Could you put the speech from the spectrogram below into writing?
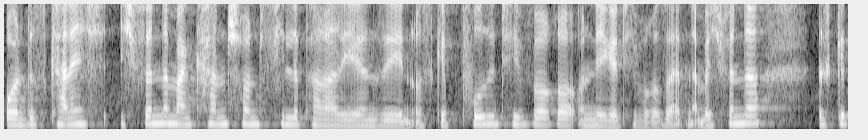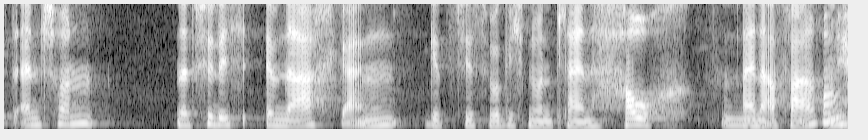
Und das kann ich, ich finde, man kann schon viele Parallelen sehen. Und es gibt positivere und negativere Seiten. Aber ich finde, es gibt einen schon, natürlich im Nachgang gibt es jetzt wirklich nur einen kleinen Hauch Mhm. einer Erfahrung.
